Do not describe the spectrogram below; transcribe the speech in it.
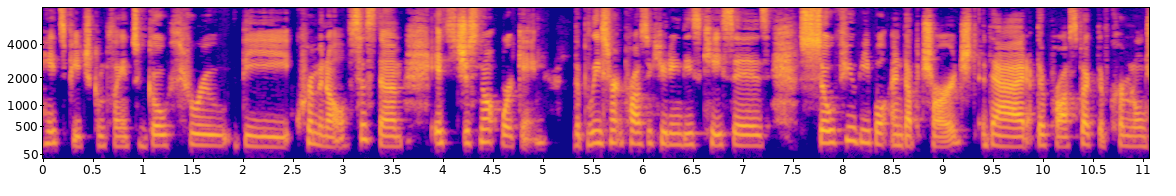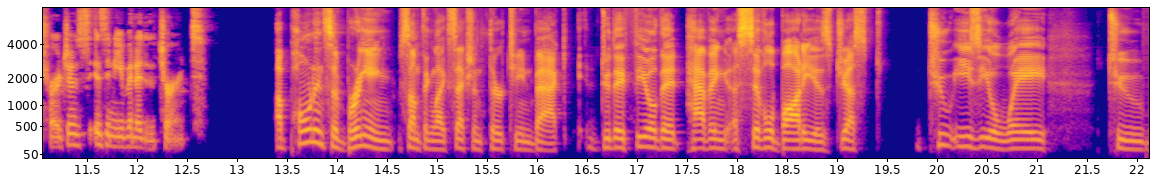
hate speech complaints go through the criminal system, it's just not working. The police aren't prosecuting these cases. So few people end up charged that the prospect of criminal charges isn't even a deterrent. Opponents of bringing something like Section 13 back, do they feel that having a civil body is just too easy a way to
